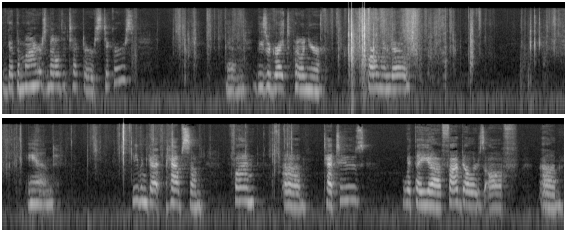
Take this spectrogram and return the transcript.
We've got the Myers metal detector stickers. And these are great to put on your car window. And even got have some fun um, tattoos with a uh, $5 off um,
